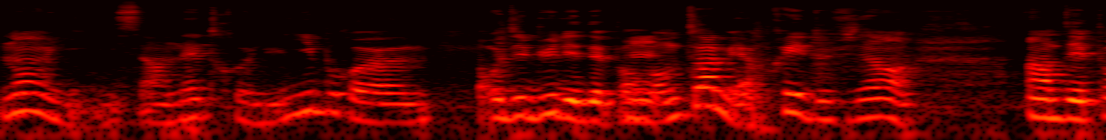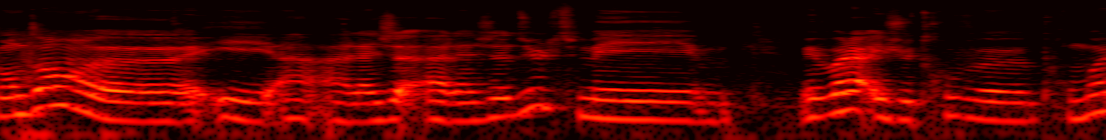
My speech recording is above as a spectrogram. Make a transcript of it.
Non, il- c'est un être libre. euh, Au début, il est dépendant de toi, mais après, il devient indépendant euh, et à, l'âge adulte. Mais, mais voilà, et je trouve, pour moi,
